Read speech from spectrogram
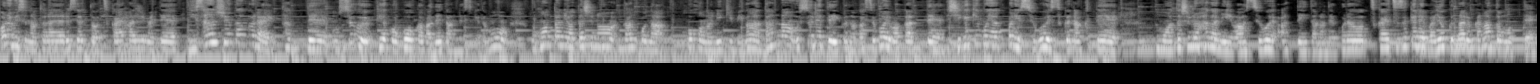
オルビスのトライアルセットを使い始めて、2、3週間ぐらい経って、もうすぐ結構効果が出たんですけども、本当に私の頑固な頬のニキビがだんだん薄れていくのがすごい分かって、刺激もやっぱりすごい少なくて、もう私の肌にはすごい合っていたので、これを使い続ければ良くなるかなと思って、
